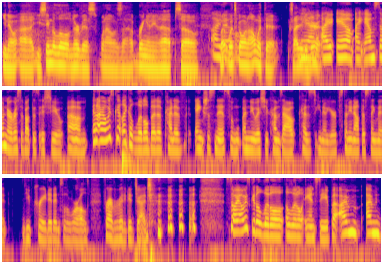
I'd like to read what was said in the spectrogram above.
You know, uh, you seemed a little nervous when I was uh, bringing it up. So, what, what's going on with it? Excited to hear it. I am. I am so nervous about this issue. Um, and I always get like a little bit of kind of anxiousness when a new issue comes out because you know you're sending out this thing that you've created into the world for everybody to judge. so I always get a little a little antsy, but I'm I'm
